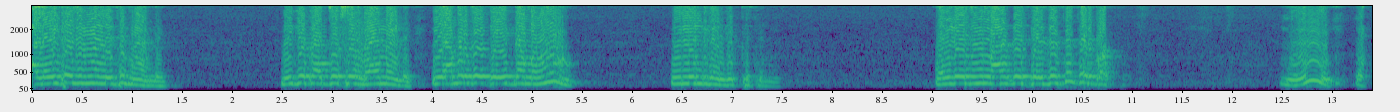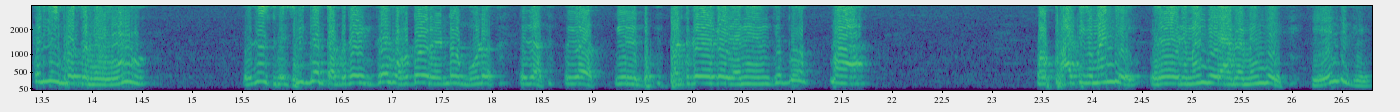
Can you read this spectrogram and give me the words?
ఆ లెజిటేషన్ ఇసిమండి బీజేపీ అధ్యక్షులు రాయమండి. ఈ అందరితో చేయిద్దాం మనం వీళ్ళు ఎందుకని చెప్పేసింది లెజిటేజ్ మనకు తెలిసేస్తే సరిపోతుంది. ఎక్కడికి వెళ్ళిపోతున్నాము ఏదో స్పెసిఫిక్గా తప్పు జరిగితే ఒకటో రెండో మూడో ఏదో ఇదో వీళ్ళు పట్టుకోలేక అని చెప్పు? మా ఓ పాతిక మంది ఇరవై ఐదు మంది యాభై మంది ఏంటిది?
